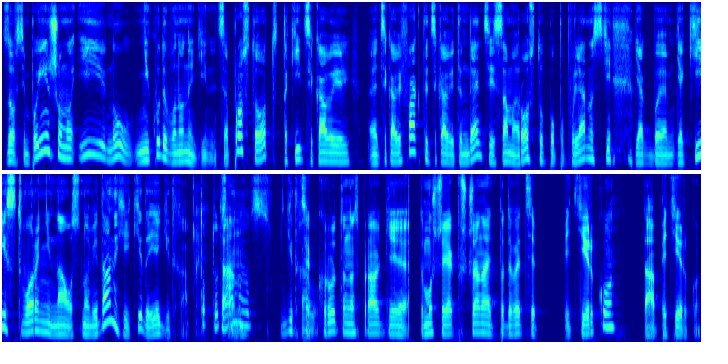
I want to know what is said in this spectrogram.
зовсім по-іншому, і ну нікуди воно не дінеться. Просто от такі цікаві е, цікаві факти, цікаві тенденції, саме росту по популярності, якби які створені на основі даних, які дає GitHub. Тобто Там, саме от GitHub. Це круто насправді, тому що якщо навіть подивитися п'ятірку та п'ятірку,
